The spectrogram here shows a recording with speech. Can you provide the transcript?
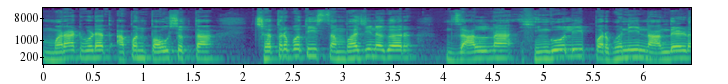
मराठवाड्यात आपण पाहू शकता छत्रपती संभाजीनगर जालना हिंगोली परभणी नांदेड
